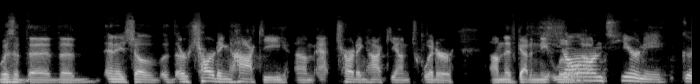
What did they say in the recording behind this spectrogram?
was it the the NHL or charting hockey um, at charting hockey on Twitter. Um, they've got a neat little Sean Tierney, g-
